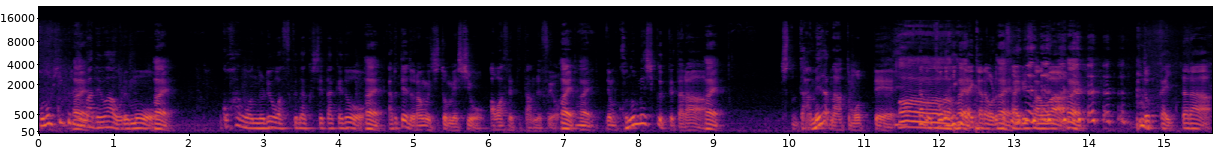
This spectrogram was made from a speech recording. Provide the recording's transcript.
この日ぐらいまでは俺も、はいご飯の量は少なくしてたけど、はい。ある程度ラムチと飯を合わせてたんですよ、はいはい。でもこの飯食ってたら、はい。ちょっとダメだなと思ってあー多分この日ぐらいから俺とさゆりさんは、はい。どっか行ったら、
